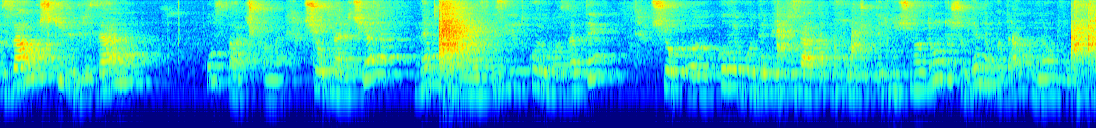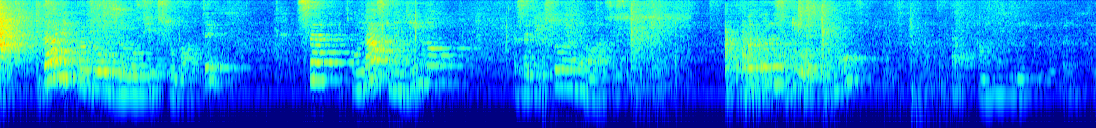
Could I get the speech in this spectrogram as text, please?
залишки відрізаємо кусачками, щоб наречена не порвалась. І слідкуємо за тим, щоб е, коли буде відрізати кусочок технічного дроту, щоб він не потрапив нам в руку. Далі продовжуємо фіксувати. Все, у нас надійно зафіксований оазис. Використовуємо. А, ми не сюди перейти.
